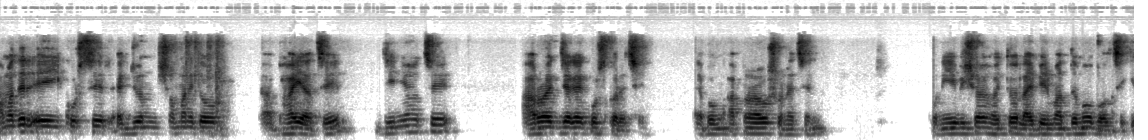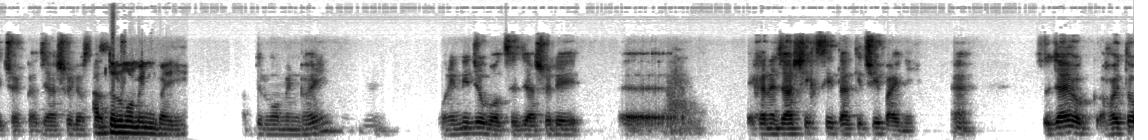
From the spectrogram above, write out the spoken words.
আমাদের এই কোর্সের একজন সম্মানিত ভাই আছে যিনি হচ্ছে আরও এক জায়গায় কোর্স করেছে এবং আপনারাও শুনেছেন। উনি এই বিষয়ে হয়তো লাইভের মাধ্যমেও বলছে কিছু একটা যে আসলে আব্দুল মমিন ভাই। আব্দুল মোমিন ভাই উনি নিজেও বলছে যে আসলে আহ, এখানে যা শিখছি তার কিছুই পাইনি হ্যাঁ। তো যাই হোক হয়তো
